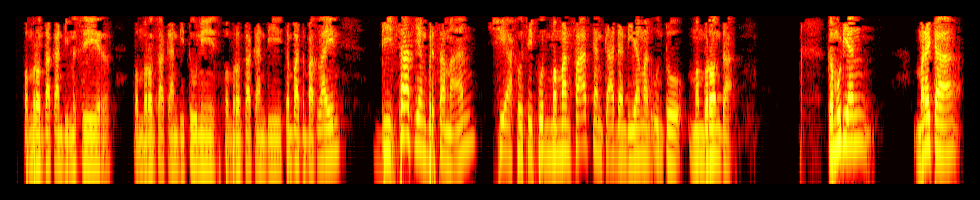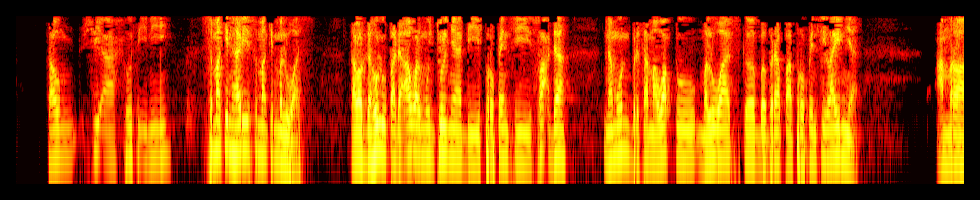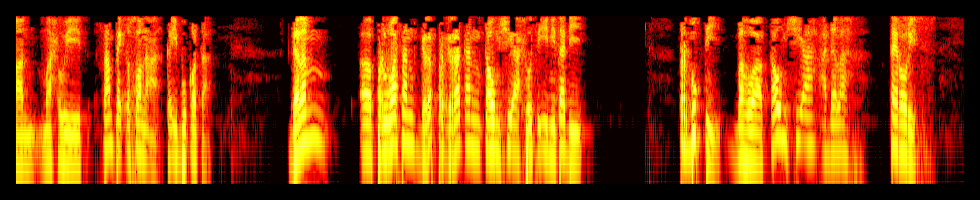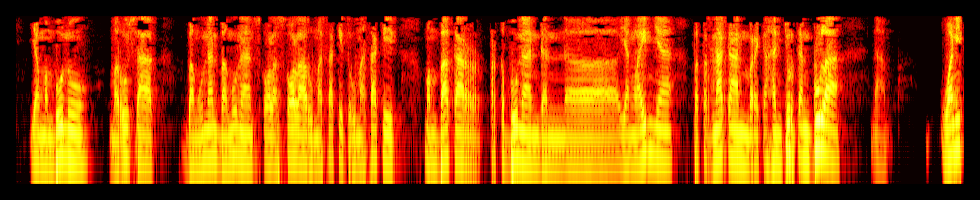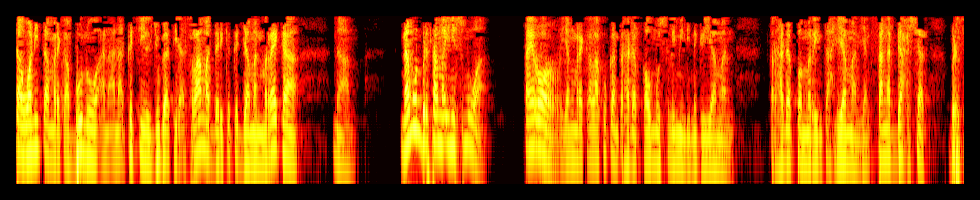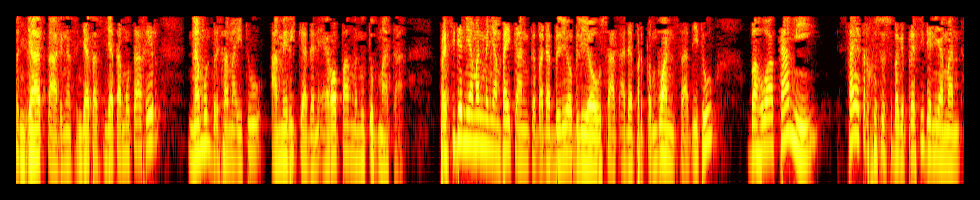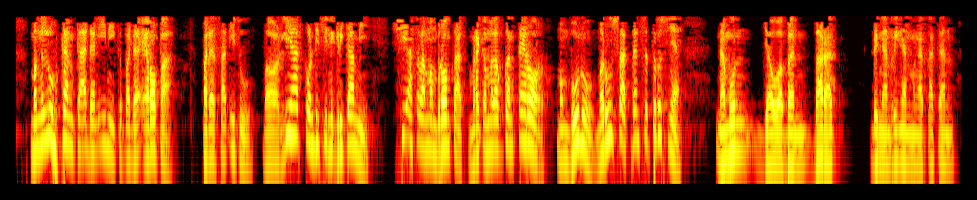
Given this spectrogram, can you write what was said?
Pemberontakan di Mesir, pemberontakan di Tunis, pemberontakan di tempat-tempat lain. Di saat yang bersamaan, Syiah Husi pun memanfaatkan keadaan di Yaman untuk memberontak. Kemudian mereka, kaum Syiah Husi ini, semakin hari semakin meluas. Kalau dahulu pada awal munculnya di provinsi Sa'dah, namun bersama waktu meluas ke beberapa provinsi lainnya. Amran, Mahwid, sampai ke Son'a, ke ibu kota. Dalam uh, perluasan gerak, pergerakan kaum Syiah Houthi ini tadi, terbukti bahwa kaum Syiah adalah teroris yang membunuh, merusak bangunan-bangunan, sekolah-sekolah, rumah sakit-rumah sakit, membakar perkebunan dan uh, yang lainnya, peternakan mereka hancurkan pula. Nah, wanita-wanita mereka bunuh, anak-anak kecil juga tidak selamat dari kekejaman mereka. Nah, namun bersama ini semua, teror yang mereka lakukan terhadap kaum muslimin di negeri Yaman, terhadap pemerintah Yaman yang sangat dahsyat, bersenjata dengan senjata-senjata mutakhir, namun bersama itu Amerika dan Eropa menutup mata. Presiden Yaman menyampaikan kepada beliau-beliau saat ada pertemuan saat itu bahwa kami, saya terkhusus sebagai Presiden Yaman, mengeluhkan keadaan ini kepada Eropa pada saat itu. Bahwa lihat kondisi negeri kami, Syiah telah memberontak, mereka melakukan teror, membunuh, merusak, dan seterusnya. Namun jawaban Barat dengan ringan mengatakan,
